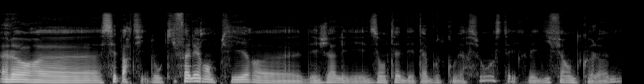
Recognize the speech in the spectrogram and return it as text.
Alors, euh, c'est parti. Donc, il fallait remplir euh, déjà les entêtes des tableaux de conversion, c'est-à-dire les différentes colonnes.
